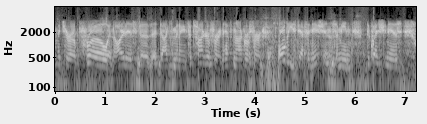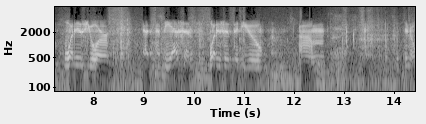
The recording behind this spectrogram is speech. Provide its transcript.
amateur, a pro, an artist, a, a documentary photographer, an ethnographer, all these definitions. I mean, the question is, what is your, at, at the essence, what is it that you, um, you know,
